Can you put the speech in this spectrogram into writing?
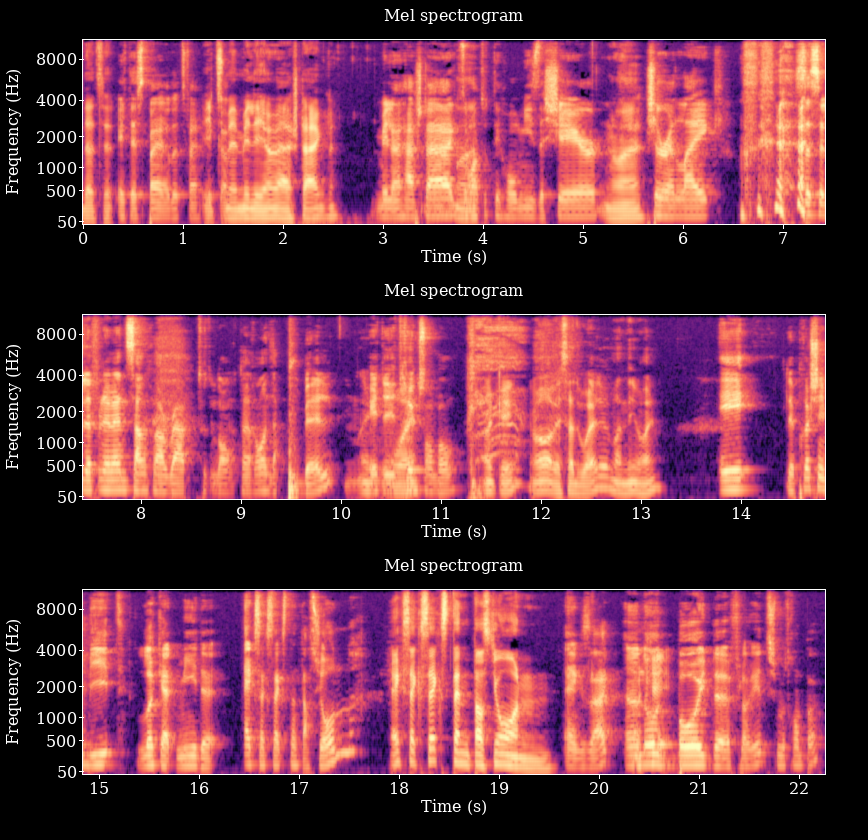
That's it. Et t'espères de te faire Et tu mets mille et un hashtags, là. Mets le hashtag, Ouais. tu demandes tous tes homies de share, Ouais. share and like. ça, c'est le phénomène SoundCloud rap. Donc, t'as vraiment de la poubelle et tes Ouais. trucs sont bons. Ok. Oh, ben ça doit, là, à un moment donné, ouais. Et le prochain beat, Look at Me de XXX Tentation. XXX Tentation. Exact. Un autre boy de Floride, si je me trompe pas.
